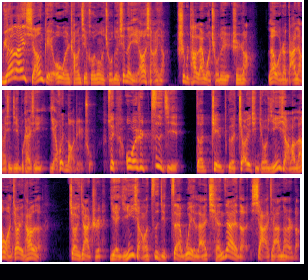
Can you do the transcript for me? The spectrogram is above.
原来想给欧文长期合同的球队，现在也要想一想，是不是他来我球队身上，来我这打两个星期不开心，也会闹这一出。所以欧文是自己的这个交易请求影响了篮网交易他的交易价值，也影响了自己在未来潜在的下家那儿的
